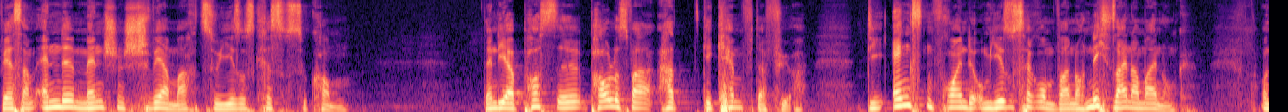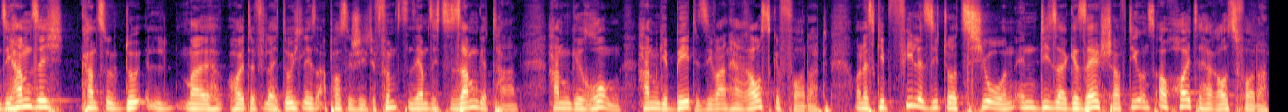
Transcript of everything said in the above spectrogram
wer es am Ende Menschen schwer macht, zu Jesus Christus zu kommen. Denn die Apostel, Paulus war, hat gekämpft dafür. Die engsten Freunde um Jesus herum waren noch nicht seiner Meinung. Und sie haben sich kannst du mal heute vielleicht durchlesen, Apostelgeschichte 15. Sie haben sich zusammengetan, haben gerungen, haben gebetet, sie waren herausgefordert. Und es gibt viele Situationen in dieser Gesellschaft, die uns auch heute herausfordern.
